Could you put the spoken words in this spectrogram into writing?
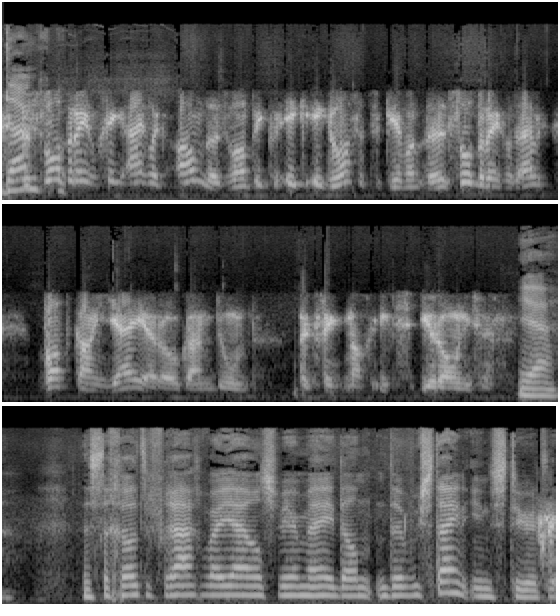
Dank. De slotregel ging eigenlijk anders, want ik, ik, ik las het verkeerd. Want de slotregel is eigenlijk, wat kan jij er ook aan doen? Dat klinkt nog iets ironischer. Ja, dat is de grote vraag waar jij ons weer mee dan de woestijn instuurt.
